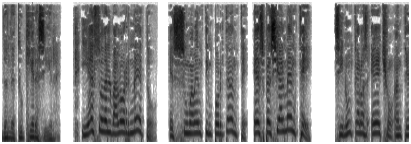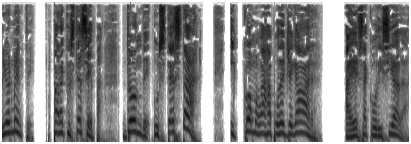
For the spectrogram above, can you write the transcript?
donde tú quieres ir. Y esto del valor neto es sumamente importante, especialmente si nunca lo has hecho anteriormente, para que usted sepa dónde usted está y cómo vas a poder llegar a esa codiciada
